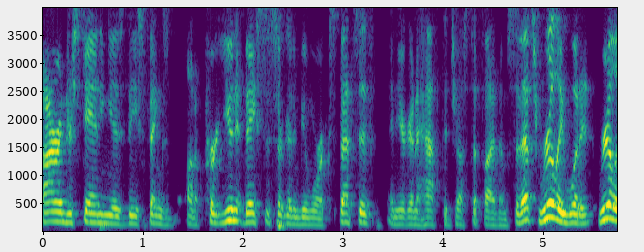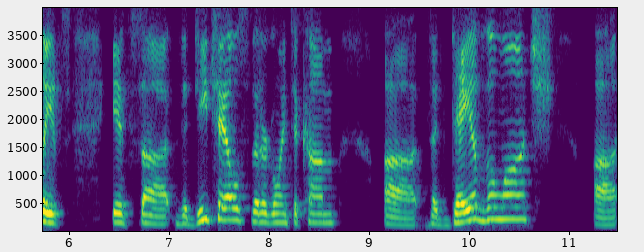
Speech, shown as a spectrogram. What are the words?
our understanding is these things on a per unit basis are going to be more expensive and you're going to have to justify them. So that's really what it really it's it's uh, the details that are going to come uh, the day of the launch uh,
